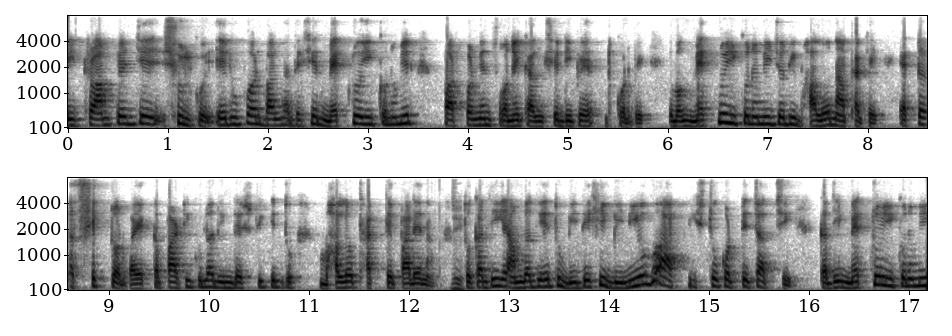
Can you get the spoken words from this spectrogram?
এই ট্রাম্পের যে শুল্ক এর উপর বাংলাদেশের ম্যাক্রো ইকোনমির পারফরমেন্স অনেকাংশে ডিপেন্ড করবে। এবং ম্যাক্রো ইকোনমি যদি ভালো না থাকে একটা সেক্টর বা একটা পার্টিকুলার ইন্ডাস্ট্রি কিন্তু ভালো থাকতে পারে না। তো কাজেই আমরা যেহেতু বিদেশি বিনিয়োগও আকৃষ্ট করতে চাচ্ছি কাজেই ম্যাক্রো ইকোনমি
